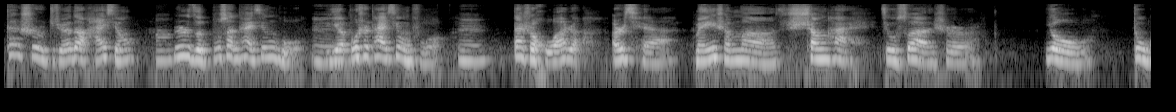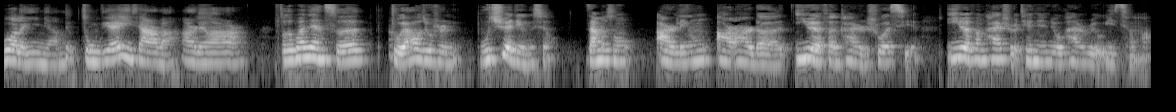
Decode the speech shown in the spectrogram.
但是觉得还行，日子不算太辛苦，嗯也不是太幸福，嗯但是活着，而且没什么伤害，就算是又度过了一年。总结一下吧，二零二二，我的关键词主要就是不确定性。咱们从二零二二的一月份开始说起，一月份开始，天津就开始有疫情嘛，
